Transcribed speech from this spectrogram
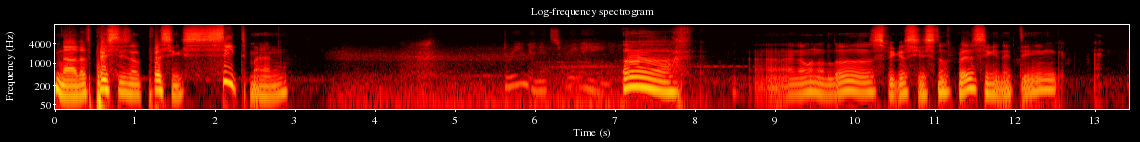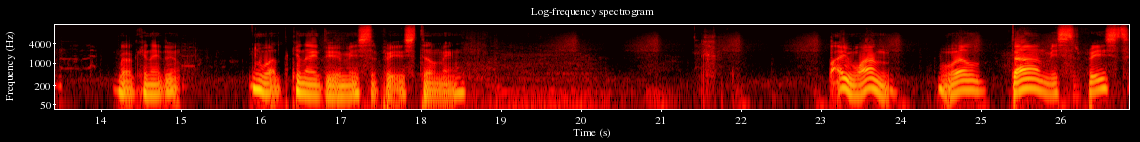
No, that priest is not pressing seat, man. Three minutes remain. Oh, I don't wanna lose because he's not pressing anything. What can I do? What can I do, Mr. Priest? Tell me. I won. Well done, Mr. Priest.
